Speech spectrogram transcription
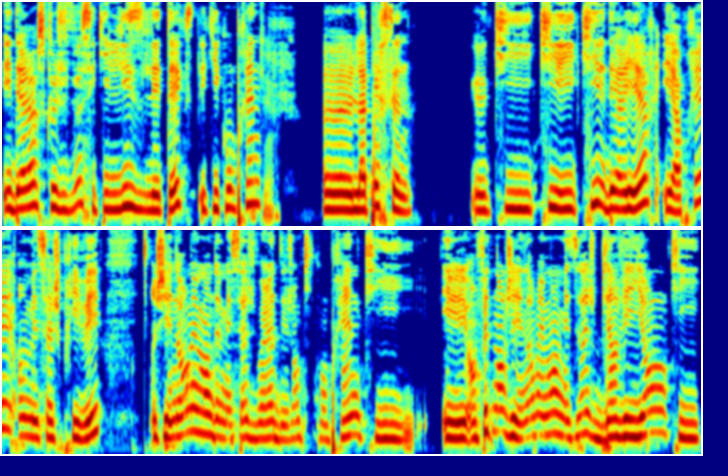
et derrière ce que je veux c'est qu'ils lisent les textes et qu'ils comprennent euh, la personne euh, qui, qui qui est derrière et après en message privé j'ai énormément de messages voilà des gens qui comprennent qui et en fait non j'ai énormément de messages bienveillants qui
